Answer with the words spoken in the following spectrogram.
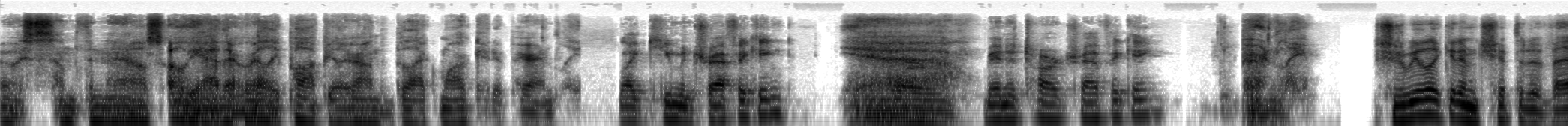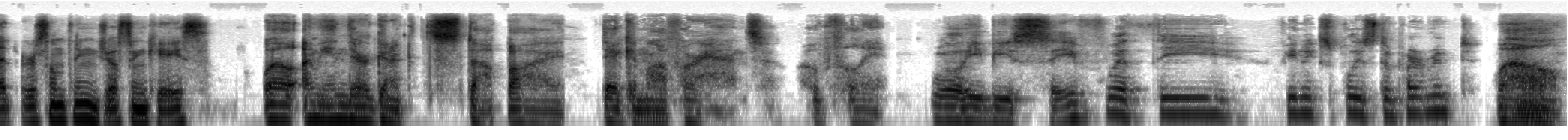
It was something else. Oh, yeah, they're really popular on the black market, apparently. Like human trafficking Yeah, or minotaur trafficking? apparently. Should we like get him chipped at a vet or something just in case? Well, I mean, they're going to stop by, take him off our hands, hopefully. Will he be safe with the Phoenix Police Department? Well,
